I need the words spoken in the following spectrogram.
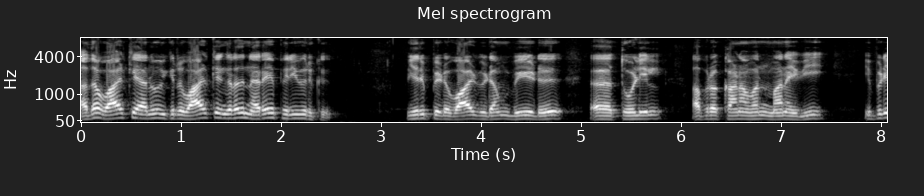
அதான் வாழ்க்கையை அனுபவிக்கிற வாழ்க்கைங்கிறது நிறைய பிரிவு இருக்குது இருப்பிட வாழ்விடம் வீடு தொழில் அப்புறம் கணவன் மனைவி இப்படி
